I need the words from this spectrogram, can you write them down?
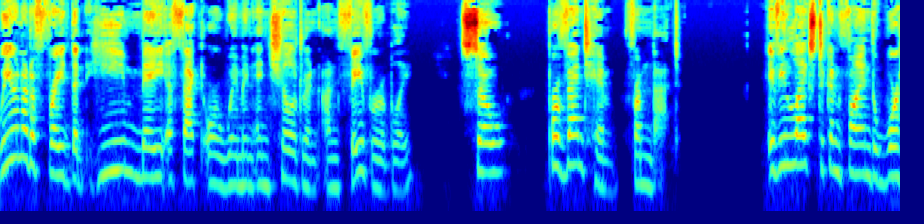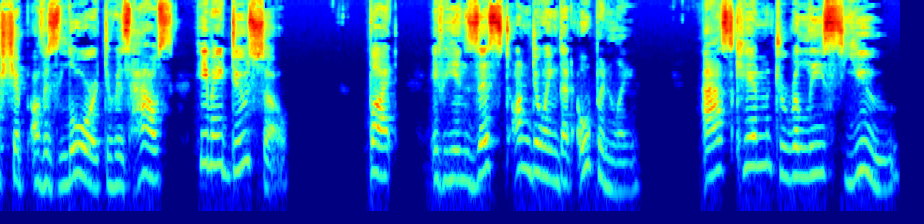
We are not afraid that he may affect our women and children unfavorably, so prevent him from that. If he likes to confine the worship of his Lord to his house, he may do so. But if he insists on doing that openly, ask him to release you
